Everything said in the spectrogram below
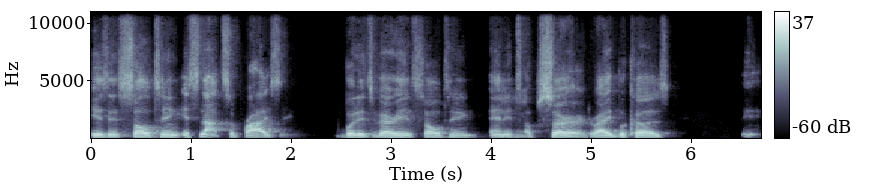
is insulting. It's not surprising but it's very insulting and it's mm-hmm. absurd, right? Because it,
